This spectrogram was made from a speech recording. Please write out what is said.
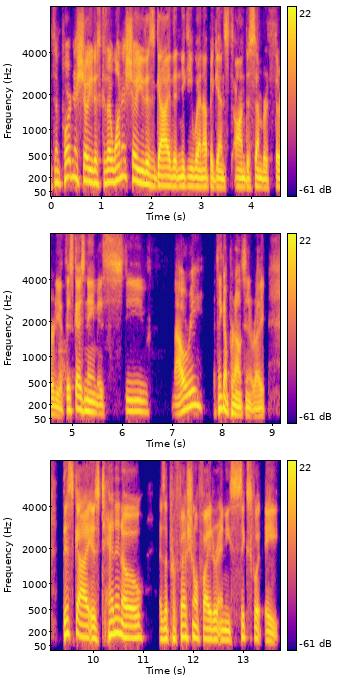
It's important to show you this because I want to show you this guy that Nicky went up against on December 30th. This guy's name is Steve Mowry. I think I'm pronouncing it right. This guy is 10 and 0 as a professional fighter, and he's six foot eight.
